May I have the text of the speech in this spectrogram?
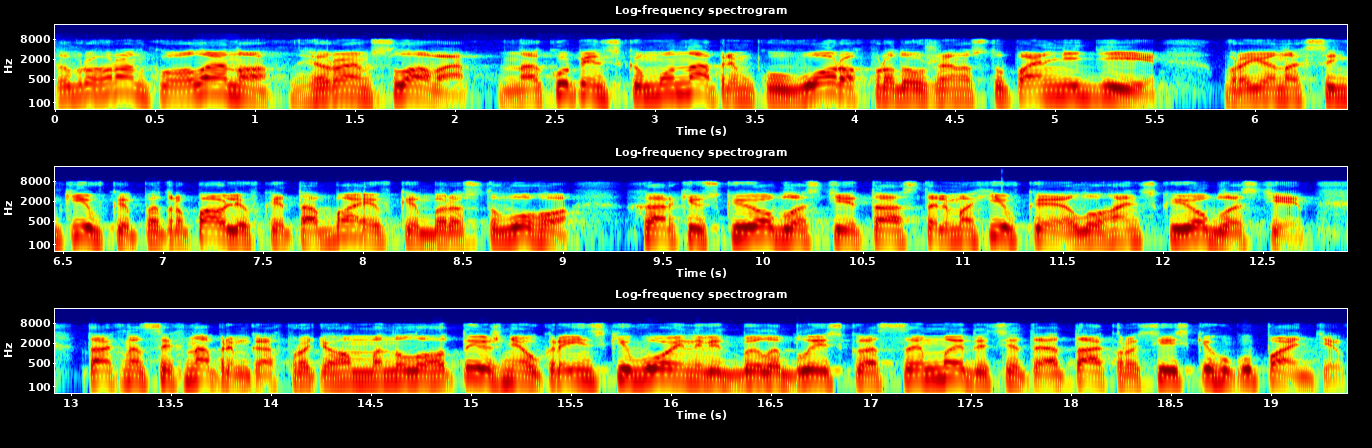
Доброго ранку, Олено. Героям слава на Куп'янському напрямку. Ворог продовжує наступальні дії в районах Синьківки, Петропавлівки та Баївки, Берестового, Харківської області та Стельмахівки Луганської області. Так на цих напрямках протягом минулого тижня українські воїни відбили близько 70 атак російських окупантів.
